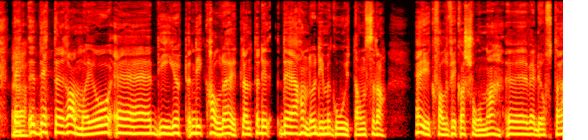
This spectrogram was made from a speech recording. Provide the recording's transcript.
Dette, ja. dette rammer jo eh, de gruppene de kaller høytlønte. Det, det, handler jo de med god utdannelse, da. Høye kvalifikasjoner, eh, veldig ofte.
